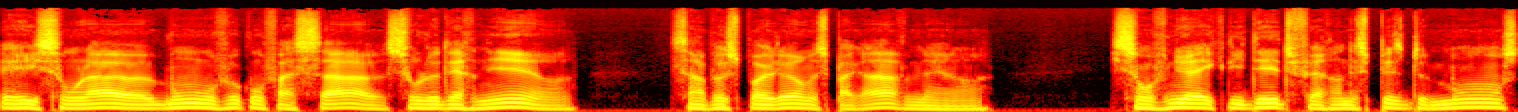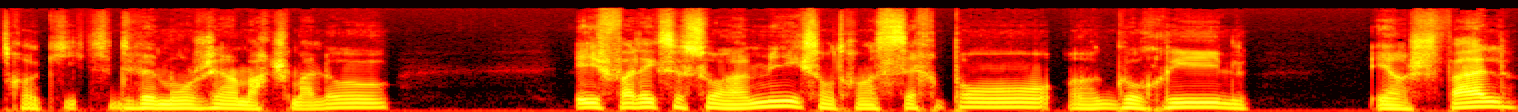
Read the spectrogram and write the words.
et ils sont là, bon, on veut qu'on fasse ça. Sur le dernier, c'est un peu spoiler, mais c'est pas grave, mais ils sont venus avec l'idée de faire un espèce de monstre qui, qui devait manger un marshmallow. Et il fallait que ce soit un mix entre un serpent, un gorille et un cheval.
